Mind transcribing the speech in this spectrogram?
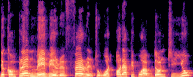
the complaint may be referring to what other people have done to you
